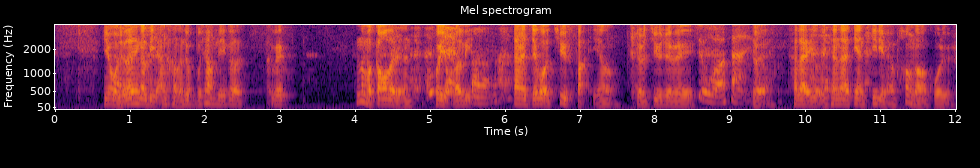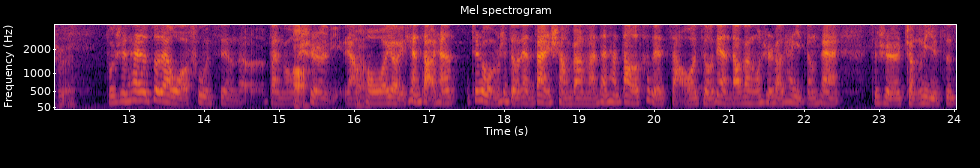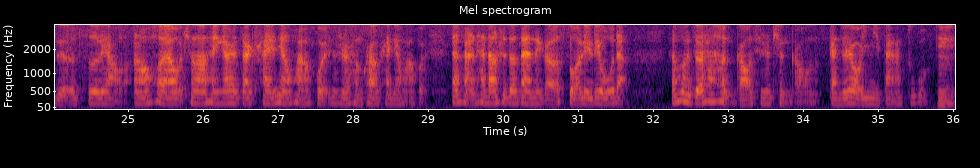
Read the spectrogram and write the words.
因为我觉得那个脸可能就不像是一个特别那么高的人会有的脸。但是结果据反映，就是据这位据我反应，对他在有一天在电梯里面碰到郭律师，不是，他就坐在我附近的办公室里。然后我有一天早上，就是我们是九点半上班嘛，但他到的特别早。我九点到办公室的时候，他已经在就是整理自己的资料了。然后后来我听到他应该是在开电话会，就是很快要开电话会。但反正他当时就在那个所里溜达，然后我觉得他很高，其实挺高的，感觉有一米八多。嗯，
